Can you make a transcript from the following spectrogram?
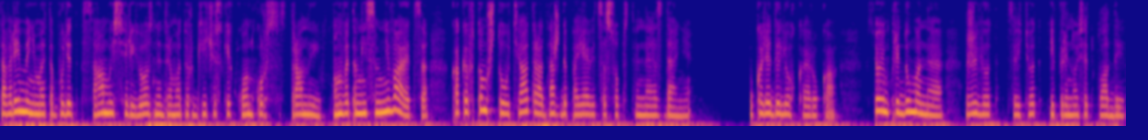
со временем это будет самый серьезный драматургический конкурс страны. Он в этом не сомневается, как и в том, что у театра однажды появится собственное здание. У Каледы легкая рука. Все им придуманное живет, цветет и приносит плоды.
